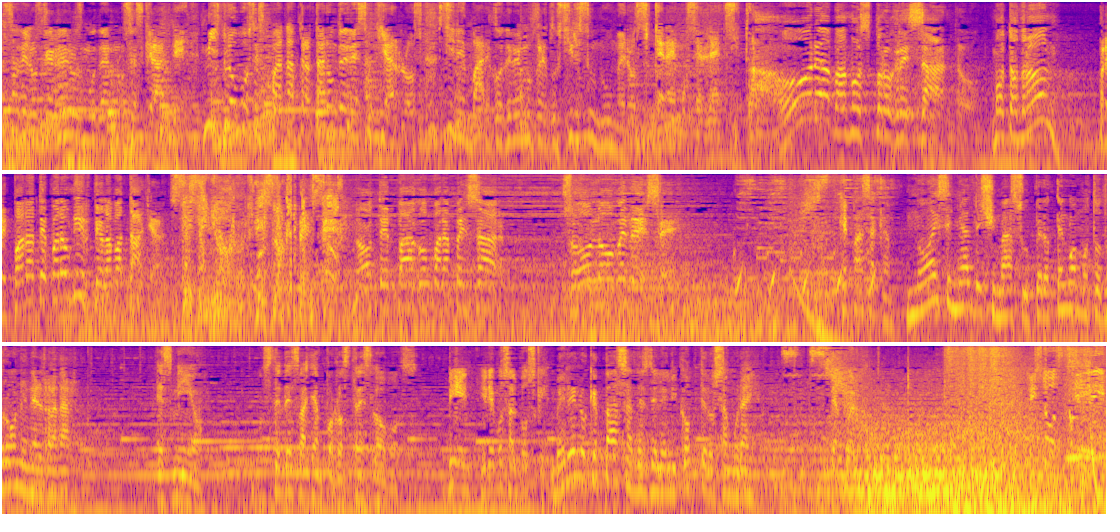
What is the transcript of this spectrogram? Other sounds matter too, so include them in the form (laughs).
fuerza de los guerreros modernos es grande. Mis lobos espada trataron de desafiarlos. Sin embargo, debemos reducir su número si queremos el éxito. Ahora vamos progresando. Motodrón, prepárate para unirte a la batalla. Sí, señor, es lo que pensé. No te pago para pensar. Solo obedece. ¿Qué pasa, Cam? No hay señal de Shimazu, pero tengo a Motodrón en el radar. Es mío. Ustedes vayan por los tres lobos. Bien, iremos al bosque. Veré lo que pasa desde el helicóptero Samurai. De acuerdo. ¿Listos? ¡Sí!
